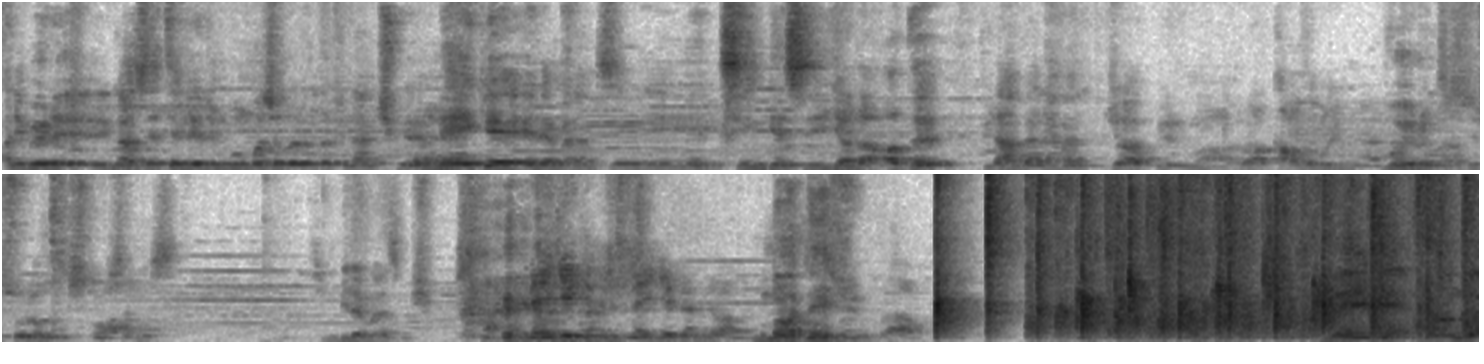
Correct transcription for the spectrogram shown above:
Hani böyle e, gazetelerin bulmacalarında falan çıkıyor ya. Mg elementinin simgesi ya da adı falan ben hemen cevap veririm onlara. Bravo, kaldı bölüm yani. Buyurun sizi soralım istiyorsanız. Şimdi bilemezmişim. MG dediniz, MG'den devam edelim. Magnezyum. Bravo. mene, manga.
